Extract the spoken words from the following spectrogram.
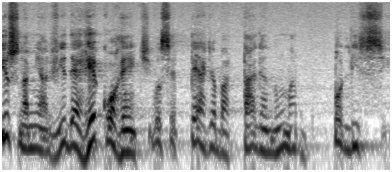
isso na minha vida é recorrente. Você perde a batalha numa police.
